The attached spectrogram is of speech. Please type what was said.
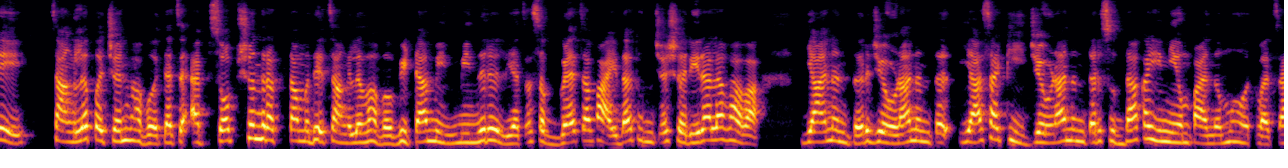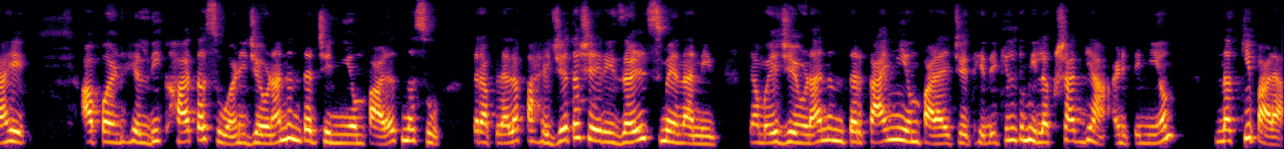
ते चांगलं पचन व्हावं त्याचं ऍब्सॉर्प्शन रक्तामध्ये चांगलं व्हावं व्हिटॅमिन मिनरल याचा सगळ्याचा फायदा तुमच्या शरीराला व्हावा. यानंतर जेवणानंतर यासाठी जेवणानंतर सुद्धा काही नियम पाळणं महत्वाचं आहे. आपण हेल्दी खात असू आणि जेवणानंतरचे नियम पाळत नसू तर आपल्याला पाहिजे तसे रिझल्ट मिळणार नाहीत. त्यामुळे जेवणानंतर काय नियम पाळायचे हे देखील तुम्ही लक्षात घ्या आणि ते नियम नक्की पाळा.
